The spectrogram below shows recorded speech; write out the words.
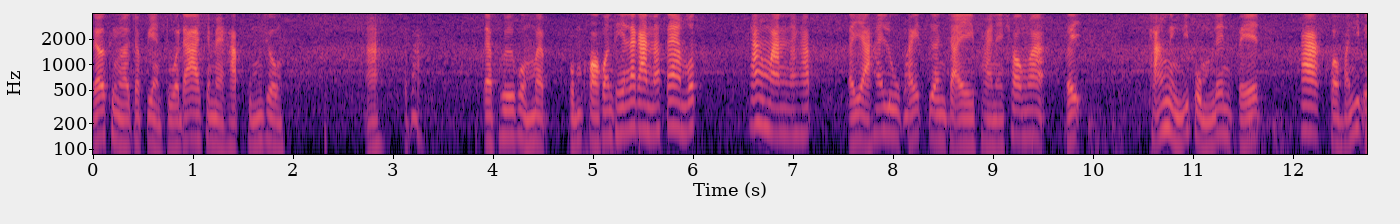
แล้วถึงเราจะเปลี่ยนตัวได้ใช่ไหมครับคุณผู้ชมอะใช่ปะ แต่คือผมแบบผมขอคอนเทนต์แล้วกันนะแต้มลดช่างมันนะครับ แต่อยากให้รู้ไว้เตือนใจภายในช่องว่า เอ้ย ครั้งหนึ่งที่ผมเล่นเปสภาค 2021 เ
